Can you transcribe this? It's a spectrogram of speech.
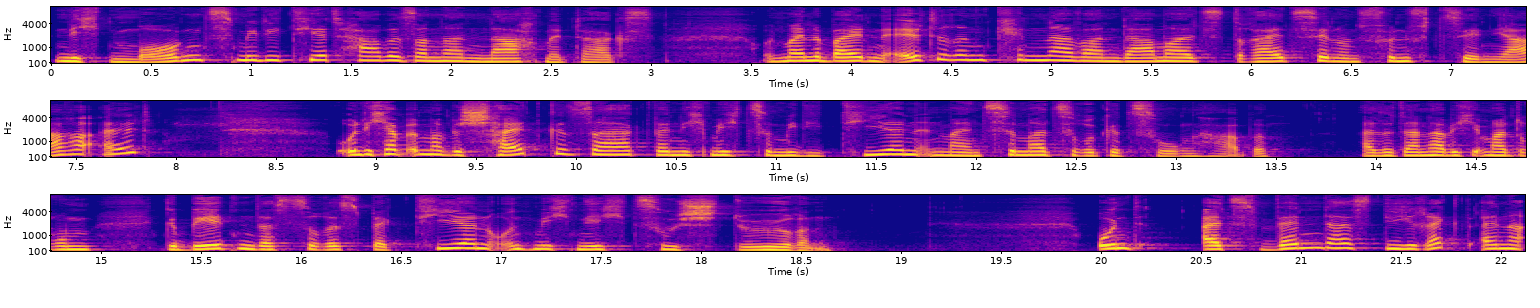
nicht morgens meditiert habe, sondern nachmittags. Und meine beiden älteren Kinder waren damals 13 und 15 Jahre alt. Und ich habe immer Bescheid gesagt, wenn ich mich zum Meditieren in mein Zimmer zurückgezogen habe. Also dann habe ich immer drum gebeten, das zu respektieren und mich nicht zu stören. Und als wenn das direkt eine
